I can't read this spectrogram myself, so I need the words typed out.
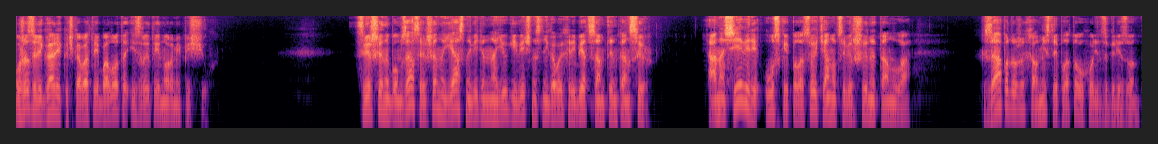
уже залегали качковатые болота, изрытые норами пищух. С вершины Бумза совершенно ясно виден на юге вечно снеговой хребет Самтын-Кансыр, а на севере узкой полосой тянутся вершины Танла. К западу же холмистое плато уходит за горизонт.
